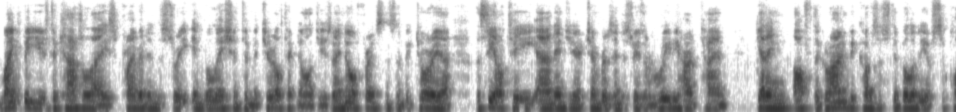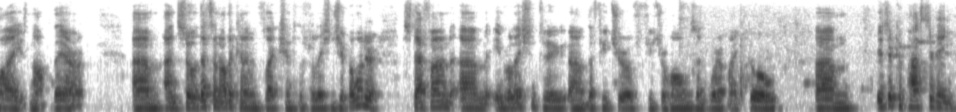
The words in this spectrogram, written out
might be used to catalyze private industry in relation to material technologies. I know, for instance, in Victoria, the CLT and engineered timbers industry has a really hard time getting off the ground because the stability of supply is not there. Um, and so that's another kind of inflection to this relationship. I wonder, Stefan, um, in relation to uh, the future of future homes and where it might go, um, is there capacity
